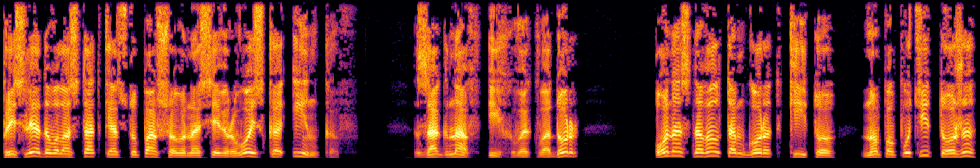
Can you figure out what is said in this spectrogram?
преследовал остатки отступавшего на север войска инков. Загнав их в Эквадор, он основал там город Кито, но по пути тоже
